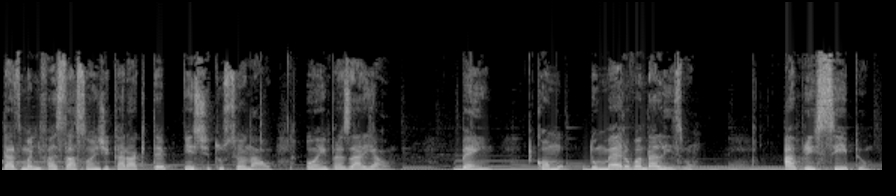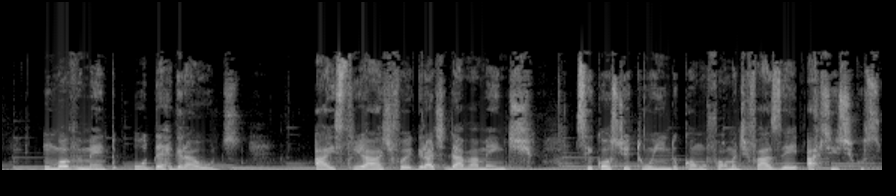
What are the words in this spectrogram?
das manifestações de caráter institucional ou empresarial, bem como do mero vandalismo. A princípio, um movimento underground, a street art foi gradativamente se constituindo como forma de fazer artísticos,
